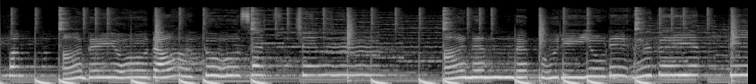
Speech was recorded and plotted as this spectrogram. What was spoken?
ദീപം അതയോദാതു സച്ചൻ. അനന്തപുരിയുടെ ഹൃദയത്തിൽ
